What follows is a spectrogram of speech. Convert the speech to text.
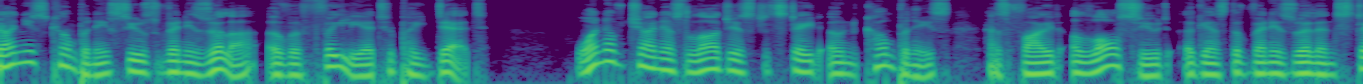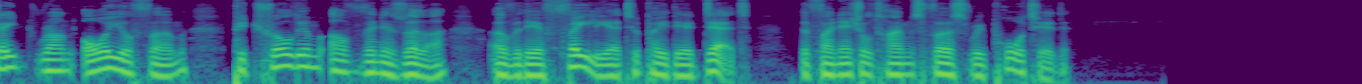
Chinese company sues Venezuela over failure to pay debt. One of China's largest state owned companies has filed a lawsuit against the Venezuelan state run oil firm Petroleum of Venezuela over their failure to pay their debt, the Financial Times first reported.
